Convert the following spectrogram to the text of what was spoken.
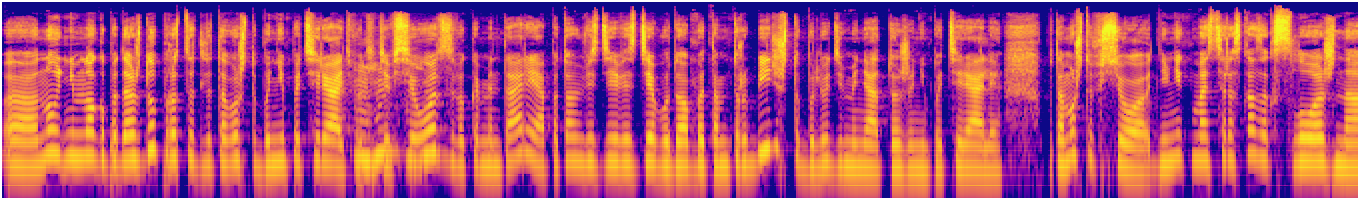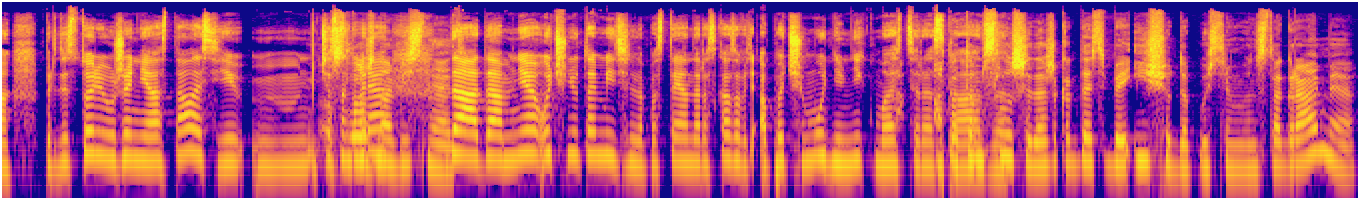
Э, ну, немного подожду просто для того, чтобы не потерять вот эти все отзывы, комментарии, а потом везде-везде буду об этом трубить, чтобы люди меня тоже не потеряли. Потому что все, дневник мастера сказок сложно, предыстории уже не осталось, и, честно Сложно говоря, объяснять. да, да, мне очень утомительно постоянно рассказывать, а почему дневник мастера А потом, слушай, даже когда тебя ищут, допустим, в Инстаграме,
